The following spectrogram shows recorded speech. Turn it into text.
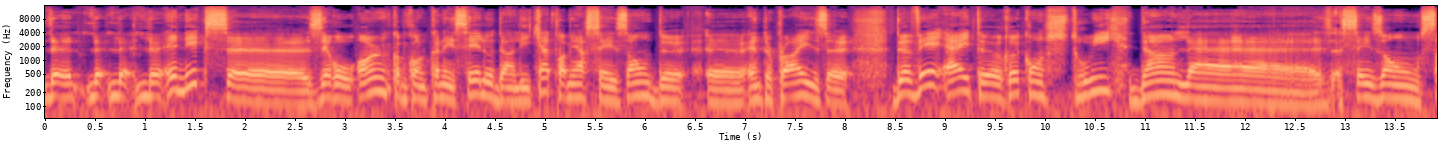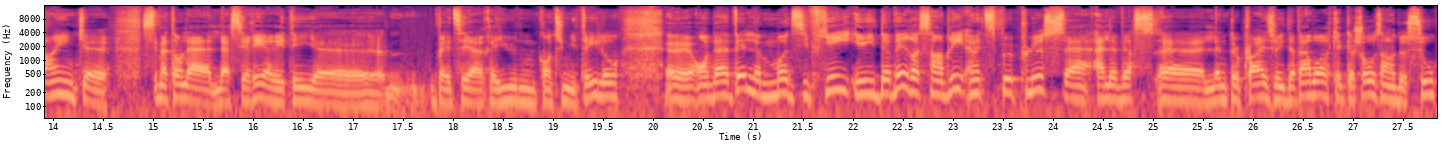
le, NX01, comme qu'on le connaissait là, dans les quatre premières saisons de euh, Enterprise, euh, devait être reconstruit dans la saison 5. Euh, si, mettons, la, série aurait été. ben, aurait eu une continuité, là, on devait le modifier et il devait ressembler un petit peu plus à, l'Enterprise. Il devait avoir quelque chose en dessous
